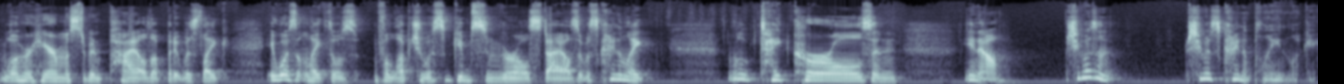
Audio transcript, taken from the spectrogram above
well her hair must have been piled up, but it was like it wasn't like those voluptuous Gibson girl styles. It was kind of like little tight curls and you know, she wasn't she was kind of plain looking.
